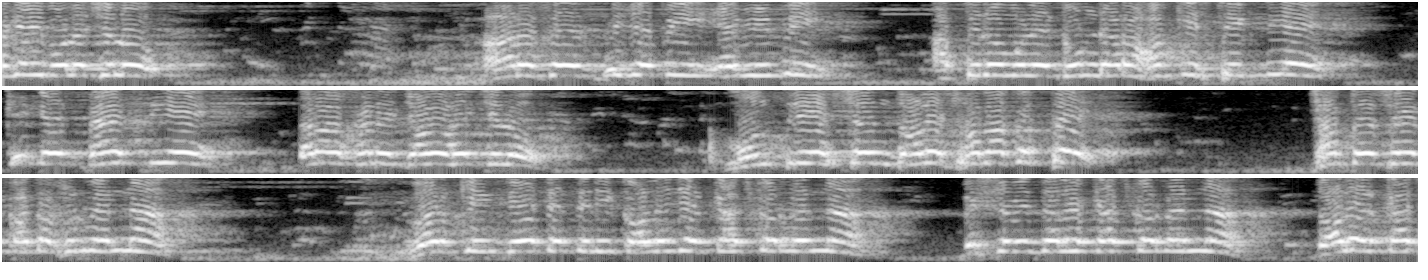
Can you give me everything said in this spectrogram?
আগেই বলেছিল, আরএসএস, বিজেপি এবিপি আর তৃণমূলের গুন্ডারা হকি স্টিক নিয়ে, ক্রিকেট ব্যাট নিয়ে তারা ওখানে জড়ো হয়েছিল। মন্ত্রী এসছেন দলের সভা করতে। ছাত্রের সঙ্গে কথা শুনবেন না। ওয়ার্কিং ডেতে তিনি কলেজের কাজ করবেন না, বিশ্ববিদ্যালয়ের কাজ করবেন না, দলের কাজ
